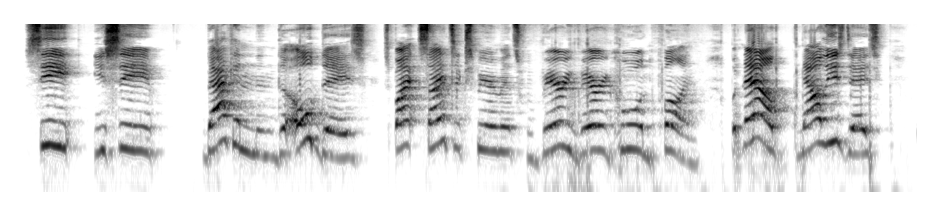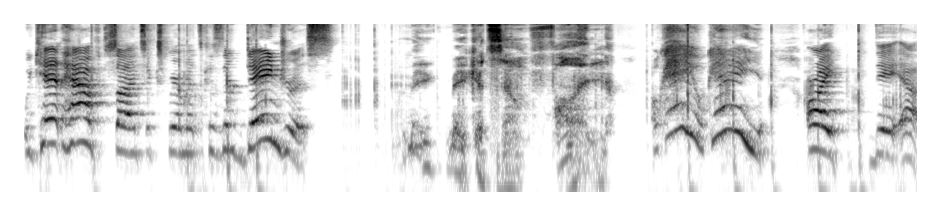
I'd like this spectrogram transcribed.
See, you see, back in the old days, science experiments were very, very cool and fun. But now, now these days, we can't have science experiments because they're dangerous. Make make it sound fun. Okay, okay. All right. The uh,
